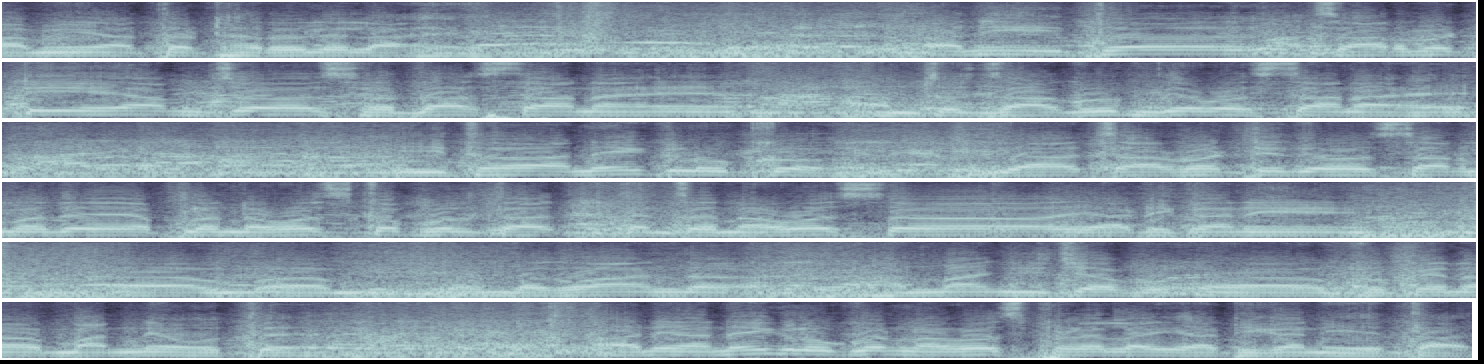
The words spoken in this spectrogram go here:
आम्ही आता ठरवलेला आहे. आणि इथं चारबट्टी हे आमचं श्रद्धास्थान आहे आमचं जागरूक देवस्थान आहे. इथं अनेक लोक या चारबट्टी देवस्थानमध्ये आपलं नवस बोलतात. त्यांचं नवस या ठिकाणी भगवान हनुमानजीच्या कृपेनं मान्य होते. आणि अनेक लोक नवस फेडायला या ठिकाणी येतात.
